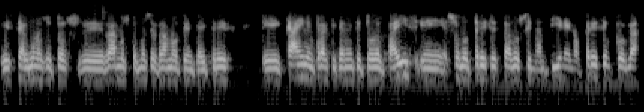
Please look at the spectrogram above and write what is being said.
este, algunos otros ramos, como es el ramo 33, eh, caen en prácticamente todo el país. Eh, solo tres estados se mantienen o crecen. Puebla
